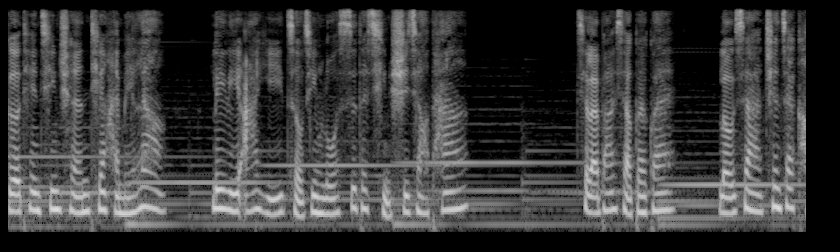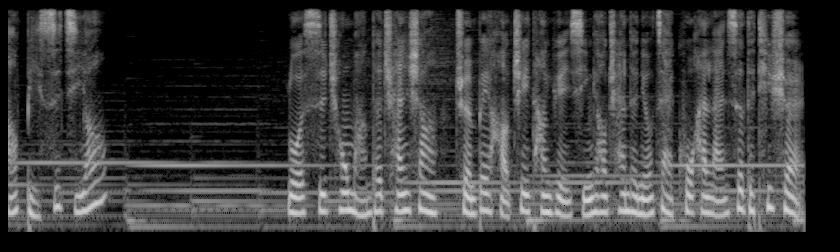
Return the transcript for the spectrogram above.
隔天清晨，天还没亮，丽丽阿姨走进罗斯的寝室，叫他起来吧，小乖乖，楼下正在烤比斯吉哦。罗斯匆忙地穿上准备好这趟远行要穿的牛仔裤和蓝色的 T 恤。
